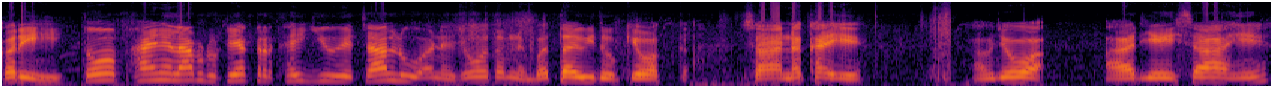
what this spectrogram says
કરી. તો ફાઇનલ આપણું ટ્રેક્ટર થઈ ગયું છે ચાલુ અને જો તમને બતાવી દઉં કેવા સાહ નખાય છે આમ જો આર્ય સાહ છે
